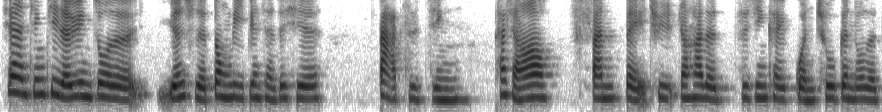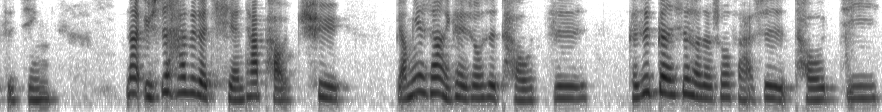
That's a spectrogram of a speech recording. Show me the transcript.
现在经济的运作的原始的动力变成这些大资金，他想要翻倍去让他的资金可以滚出更多的资金。那于是他这个钱，他跑去表面上你可以说是投资，可是更适合的说法是投机，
